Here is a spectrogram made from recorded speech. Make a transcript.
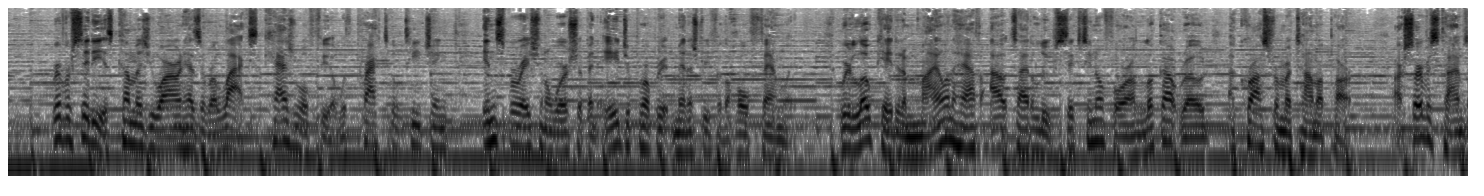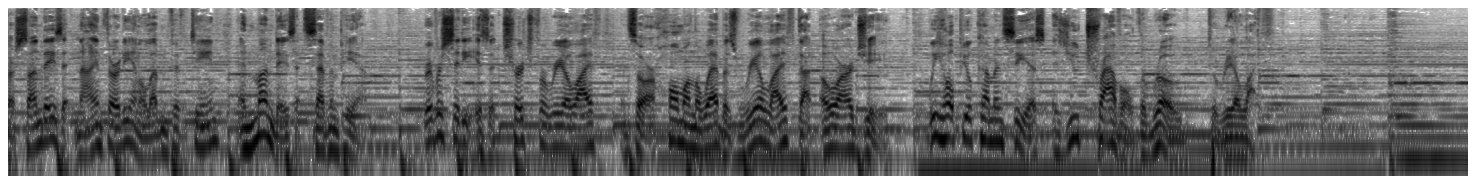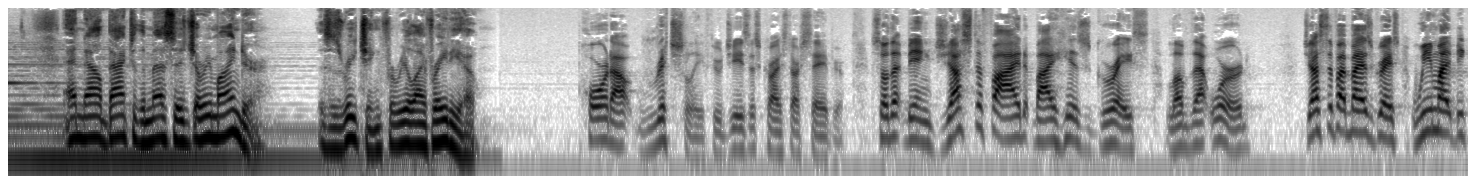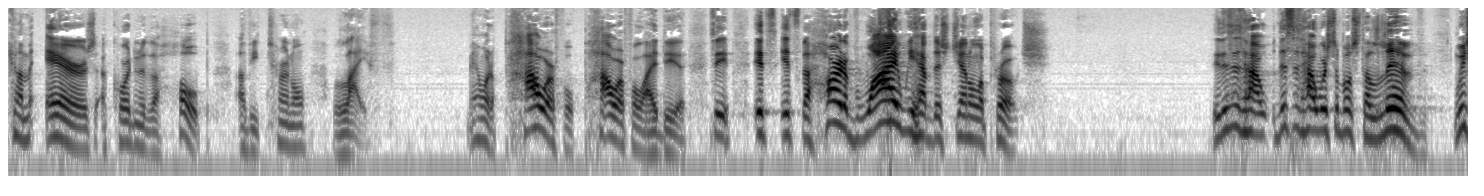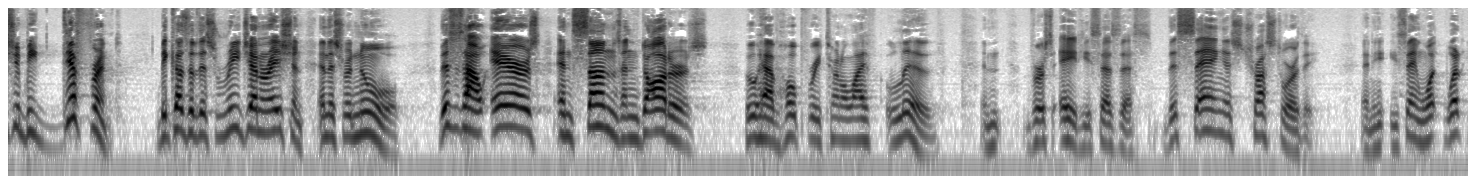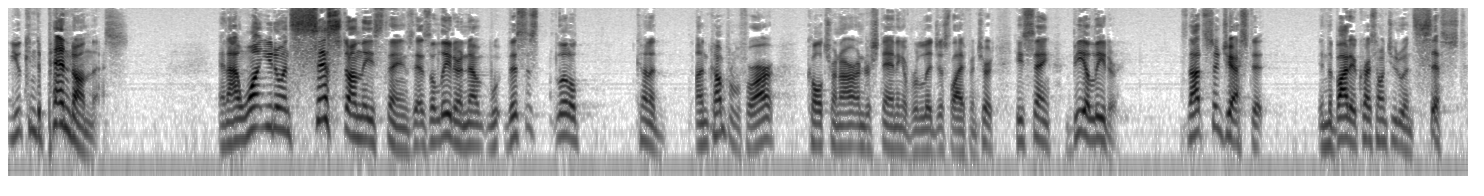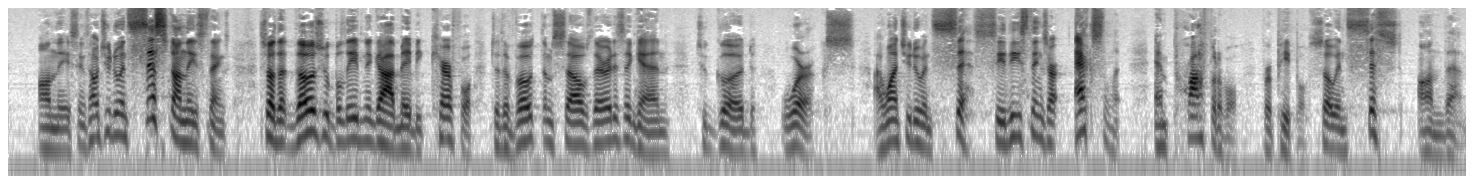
River City is come as you are and has a relaxed, casual feel with practical teaching, inspirational worship, and age appropriate ministry for the whole family. We're located a mile and a half outside of Loop 1604 on Lookout Road across from Retama Park. Our service times are Sundays at 9:30 and 11:15 and Mondays at 7 p.m. River City is a church for real life, and so our home on the web is reallife.org. We hope you'll come and see us as you travel the road to real life. And now back to the message, a reminder. This is Reaching for Real Life Radio. Poured out richly through Jesus Christ our Savior, so that being justified by His grace, love that word, justified by his grace, we might become heirs according to the hope of eternal life. Man, what a powerful, powerful idea. See, it's, it's the heart of why we have this gentle approach. See, this is, how, this is how we're supposed to live. We should be different because of this regeneration and this renewal. This is how heirs and sons and daughters who have hope for eternal life live. In verse 8, he says this This saying is trustworthy. And he, he's saying, what, what, you can depend on this. And I want you to insist on these things as a leader. Now, this is a little kind of uncomfortable for our culture and our understanding of religious life and church. He's saying, be a leader. It's not suggest. In the body of Christ, I want you to insist on these things. I want you to insist on these things so that those who believe in God may be careful to devote themselves, there it is again, to good works. I want you to insist. See, these things are excellent and profitable for people. So insist on them.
